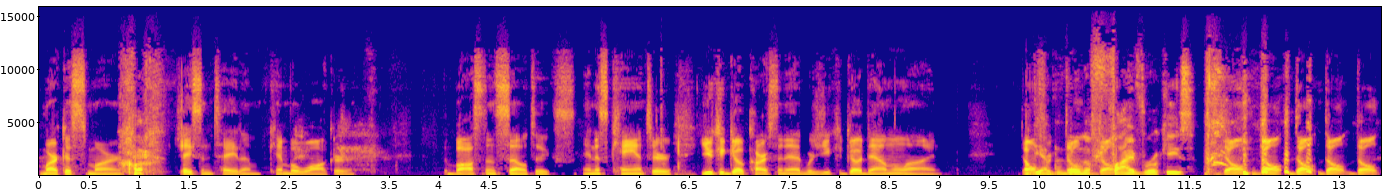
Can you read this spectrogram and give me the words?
Marcus Smart, Jayson Tatum, Kemba Walker, the Boston Celtics, Enes Kanter. You could go Carsen Edwards. You could go down the line. Don't yeah, for, the, don't, the don't, five rookies. don't don't don't don't don't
